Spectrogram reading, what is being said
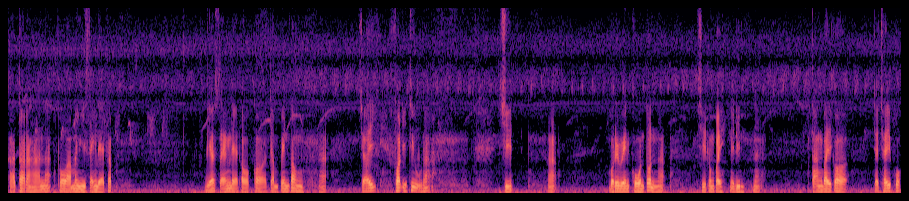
ขาดธาตุอาหารนะ เพราะว่าไม่มีแสงแดดครับ เดี๋ยวแสงแดดออกก็จำเป็นต้องนะใช้ฟอสอิทิวนะฉีดนะบริเวณโคนต้นนะฉีดลงไปในดินนะทางใบก็จะใช้พวก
